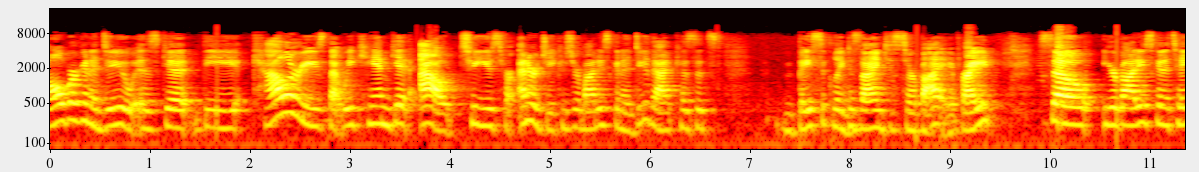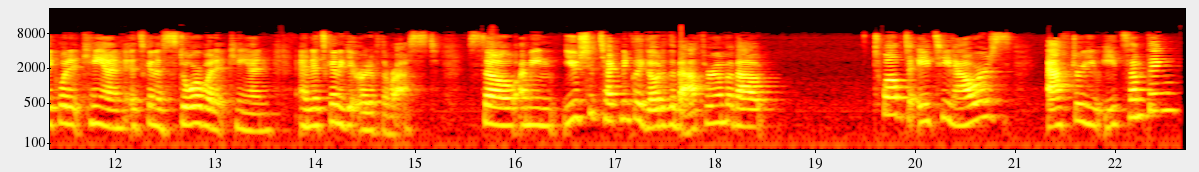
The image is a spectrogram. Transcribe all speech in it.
All we're going to do is get the calories that we can get out to use for energy because your body's going to do that because it's basically designed to survive, right? So your body's going to take what it can, it's going to store what it can, and it's going to get rid of the rest. So, I mean, you should technically go to the bathroom about 12 to 18 hours after you eat something.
